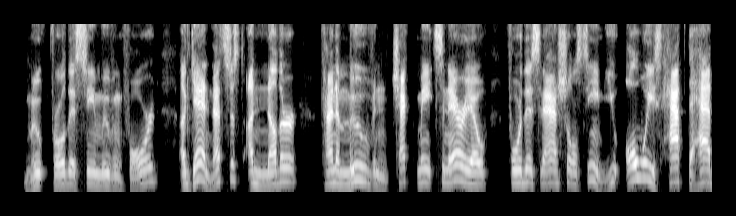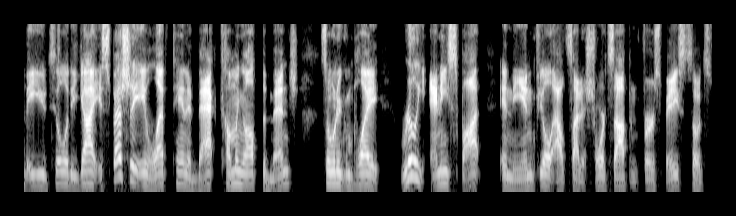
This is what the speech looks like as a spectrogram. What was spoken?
move for this team moving forward, again, that's just another kind of move and checkmate scenario for this Nationals team. You always have to have a utility guy, especially a left handed back coming off the bench, someone who can play really any spot in the infield outside of shortstop and first base. So it's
